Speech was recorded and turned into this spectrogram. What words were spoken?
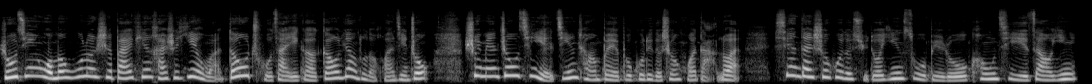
如今，我们无论是白天还是夜晚，都处在一个高亮度的环境中，睡眠周期也经常被不规律的生活打乱。现代社会的许多因素，比如空气噪音、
